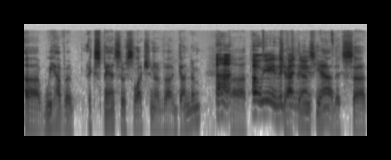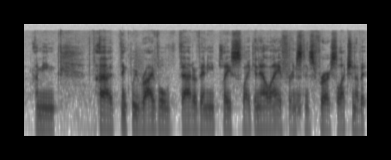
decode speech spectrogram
Uh, we have an expansive selection of uh, Gundam. Uh-huh. Oh, yeah, the Japanese, Gundam. yeah. That's uh, I mean. I think we rival that of any place like in LA, for instance, for our selection of it.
